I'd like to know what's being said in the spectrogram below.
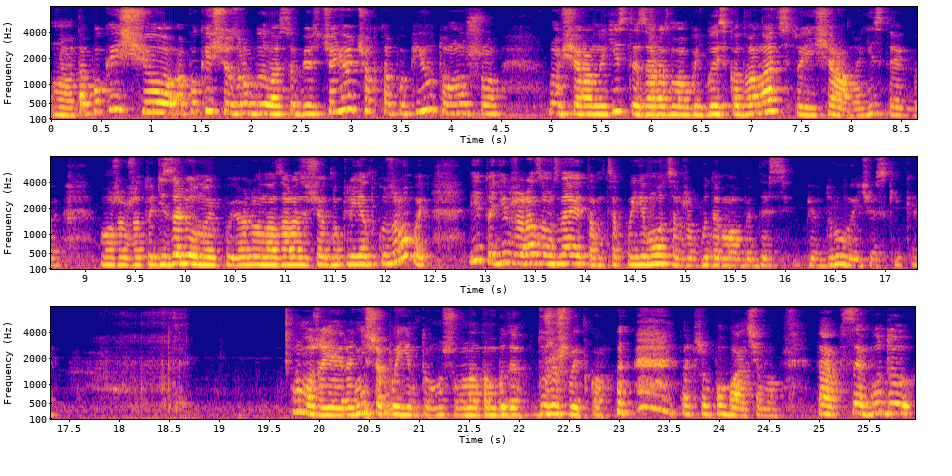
От, а поки що, а поки що зробила собі чайочок та поп'ю, тому що ну, ще рано їсти. Зараз, мабуть, близько 12 і ще рано їсти, якби. Може, вже тоді з Альоною, Альона зараз ще одну клієнтку зробить, і тоді вже разом з нею там це поїмо, це вже буде, мабуть, десь півдругої чи скільки. А може я і раніше поїм, тому що вона там буде дуже швидко. Так що побачимо. Так, все, буду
